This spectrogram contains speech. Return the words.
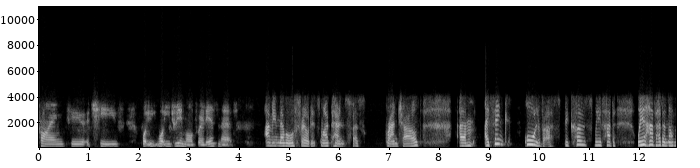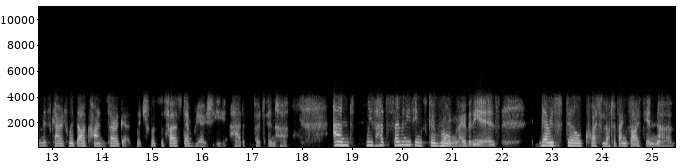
trying to achieve what you what you dream of, really, isn't it? I mean, they're all thrilled. It's my parents' first grandchild. Um, I think all of us because we've had we have had another miscarriage with our current surrogate, which was the first embryo she had put in her, and we've had so many things go wrong over the years. There is still quite a lot of anxiety and nerves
